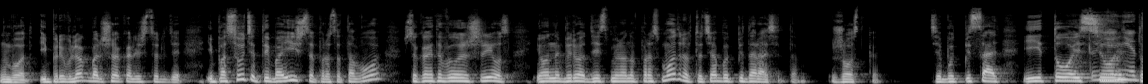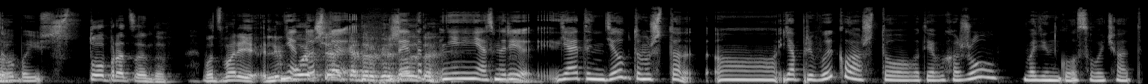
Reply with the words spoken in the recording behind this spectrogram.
Вот, и привлек большое количество людей. И по сути ты боишься просто того, что когда ты выложишь рилс, и он наберет 10 миллионов просмотров, то тебя будут пидорасить там жестко. Тебе будут писать и то, и Вот все. я не этого боюсь. Сто процентов. Вот смотри, любой Нет, то, человек, что- который говорит, да это- это... Не-не-не, смотри, я это не делаю, потому что э, я привыкла, что вот я выхожу в один голосовой чат,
